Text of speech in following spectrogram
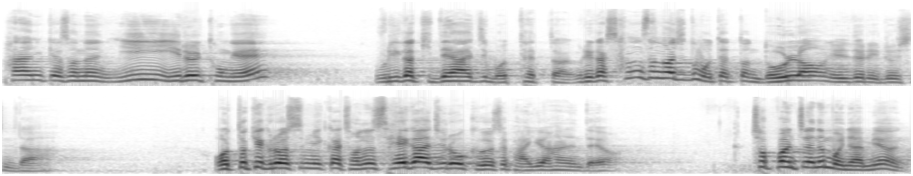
하나님께서는 이 일을 통해 우리가 기대하지 못했던 우리가 상상하지도 못했던 놀라운 일들을 이루신다. 어떻게 그렇습니까? 저는 세 가지로 그것을 발견하는데요. 첫 번째는 뭐냐면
